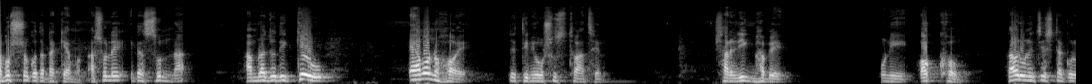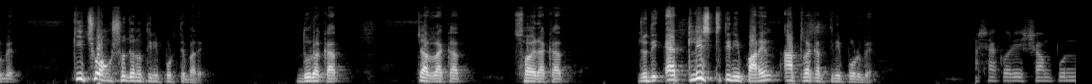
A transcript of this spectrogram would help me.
আবশ্যকতাটা কেমন? আসলে এটা সুন্না। আমরা যদি কেউ এমন হয় যে তিনি অসুস্থ আছেন, শারীরিকভাবে উনি অক্ষম। তাহলে উনি চেষ্টা করবেন কিছু অংশ যেন তিনি পড়তে পারে। দু রাকাত, চার রাকাত, ছয় রাকাত, যদি অ্যাটলিস্ট তিনি পারেন, আট রাকাত তিনি পড়বেন। আশা করি সম্পূর্ণ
